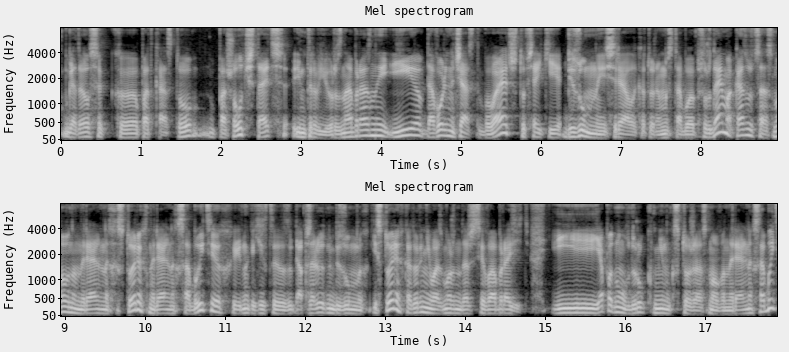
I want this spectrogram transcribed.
готовился к подкасту, пошел читать интервью разнообразные, и довольно часто бывает, что всякие безумные сериалы, которые мы с тобой обсуждаем, оказываются основаны на реальных историях, на реальных событиях и на каких-то абсолютно безумных историях которые невозможно даже себе вообразить. И я подумал, вдруг Минкс тоже основан на реальных событиях.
